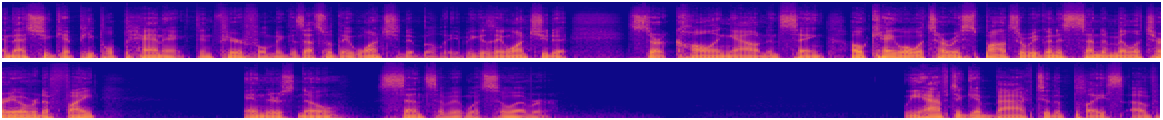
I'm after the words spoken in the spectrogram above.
And that should get people panicked and fearful because that's what they want you to believe, because they want you to start calling out and saying, okay, well, what's our response? Are we going to send a military over to fight? And there's no sense of it whatsoever. We have to get back to the place of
